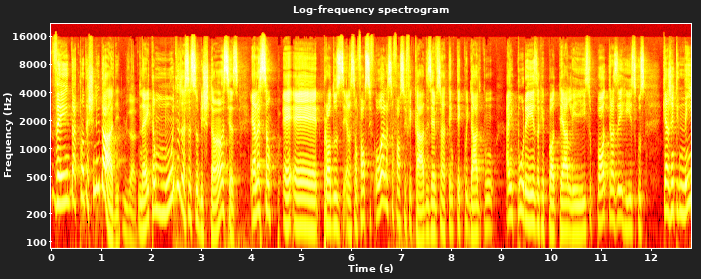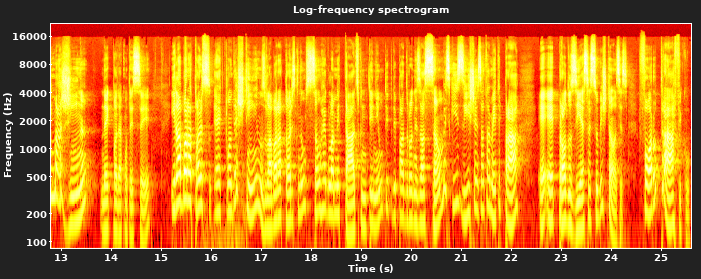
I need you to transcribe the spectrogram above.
vem da clandestinidade. Né? Então, muitas dessas substâncias, elas são, é, é, produzi elas são ou elas são falsificadas, e aí você tem que ter cuidado com a impureza que pode ter ali. Isso pode trazer riscos que a gente nem imagina né, que pode acontecer. E laboratórios é, clandestinos, laboratórios que não são regulamentados, que não tem nenhum tipo de padronização, mas que existem exatamente para é, é, produzir essas substâncias. Fora o tráfico.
